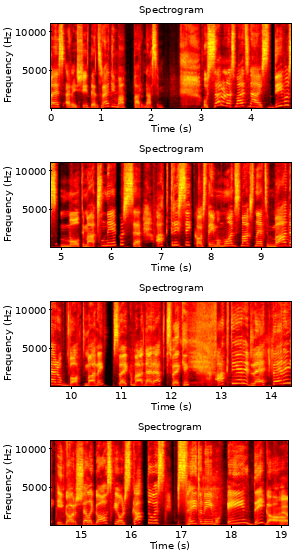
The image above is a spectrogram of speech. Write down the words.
mēs arī šīs dienas raidījumā parunāsim. Uz sarunu esmu aicinājusi divus multimāksliniekus, aktrisi, kostīmu modes mākslinieci Mādaru Botmani. Sveika, Mādara! Sveiki! Aktieri, reperi Igor Šelegovski un skatuves pseidonīmu Indigo. Jā,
